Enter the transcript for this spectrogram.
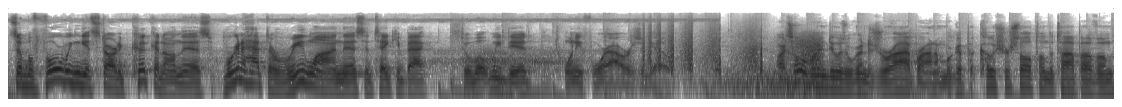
So before we can get started cooking on this, we're gonna have to rewind this and take you back to what we did 24 hours ago. All right, so what we're gonna do is we're gonna dry brine them. We're gonna put kosher salt on the top of them.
